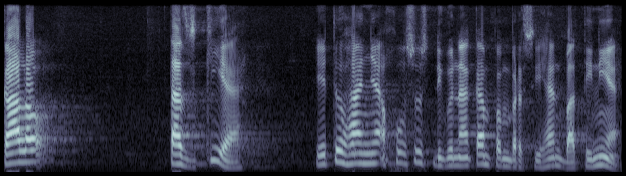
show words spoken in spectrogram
kalau tazkiyah itu hanya khusus digunakan pembersihan batinia,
